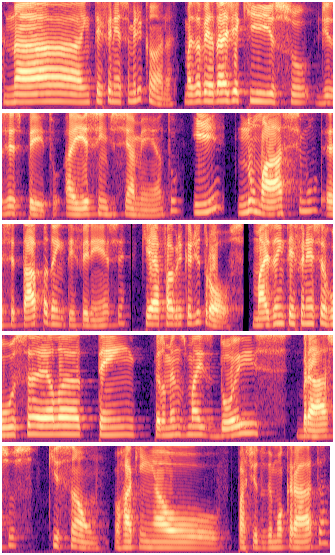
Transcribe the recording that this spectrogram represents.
na interferência americana. Mas a verdade é que isso diz respeito a esse indiciamento e, no máximo, essa etapa da interferência, que é a fábrica de trolls. Mas a interferência russa, ela tem pelo menos mais dois braços que são o hacking ao Partido Democrata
